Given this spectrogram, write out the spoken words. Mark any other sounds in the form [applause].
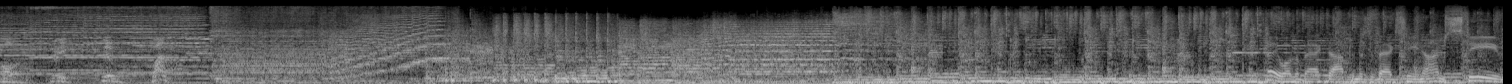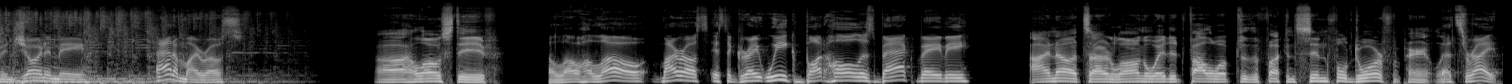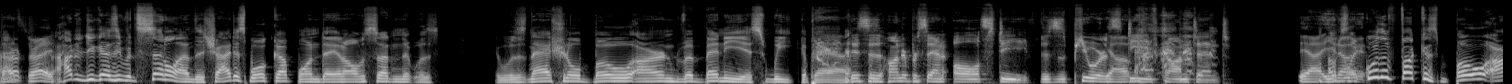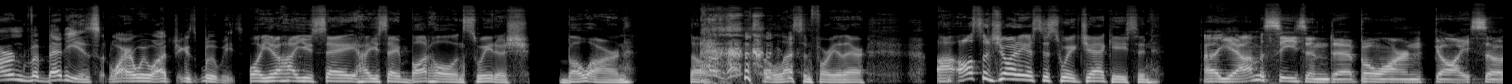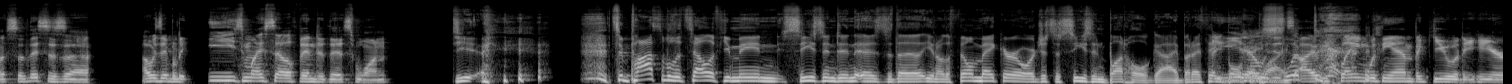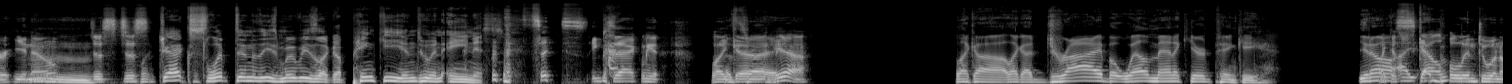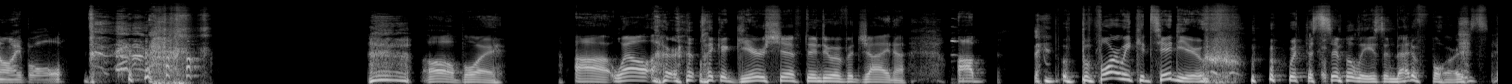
four, three, two, one. Hey, welcome back to Optimism Vaccine. I'm Steve, and joining me, Adam Myros. Uh, hello, Steve. Hello, hello. Myros, it's a great week. Butthole is back, baby. I know it's our long-awaited follow-up to the fucking sinful dwarf. Apparently, That's right. That's don't- right. How did you guys even settle on this show? I just woke up one day and all of a sudden it was, it was National Bo Arn Vibenius Week. Yeah. [laughs] This is 100% all Steve. This is pure Yeah. Steve [laughs] content. Yeah, I was know. like, who the fuck is Bo Arn Vibenius? And why are we watching his movies? well, you know how you say how you say butthole in Swedish, boarn. [laughs] So, a lesson for you there. Uh, also joining us this week, Jack Eason. Uh, yeah, I'm a seasoned uh, Boarn guy, so so this is uh, I was able to ease myself into this one. Do you? [laughs] it's impossible to tell if you mean seasoned in as the you know the filmmaker or just a seasoned butthole guy. But I think you both know, apply. I'm [laughs] playing with the ambiguity here. You know, Hmm. just just Jack slipped into these movies like a pinky into an anus. [laughs] exactly like uh, right. yeah. Like a like a dry but well manicured pinky. You know, Like a I- I- scalpel into an eyeball. [laughs] oh boy. Uh well, [laughs] like a gear shift into a vagina. Uh b- before we continue [laughs] with the similes and metaphors,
